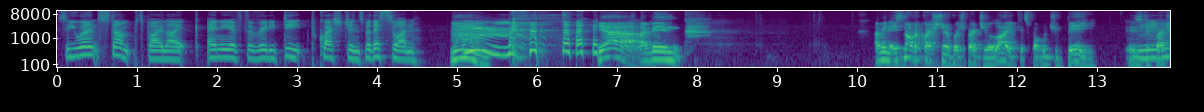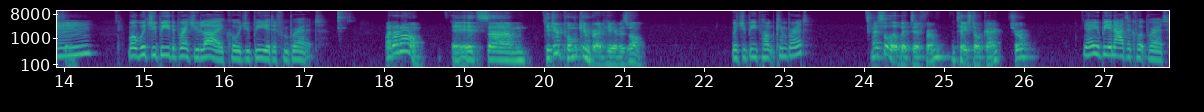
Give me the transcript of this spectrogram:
So you weren't stumped by like any of the really deep questions, but this one. Mm. yeah, I mean, I mean, it's not a question of which bread you like. It's what would you be is the question. Mhm. Well, would you be the bread you like, or would you be a different bread? I don't know. It's um, you do pumpkin bread here as well. Would you be pumpkin bread? It's a little bit different. It tastes okay. Sure. Yeah, you'll be an adequate bread.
